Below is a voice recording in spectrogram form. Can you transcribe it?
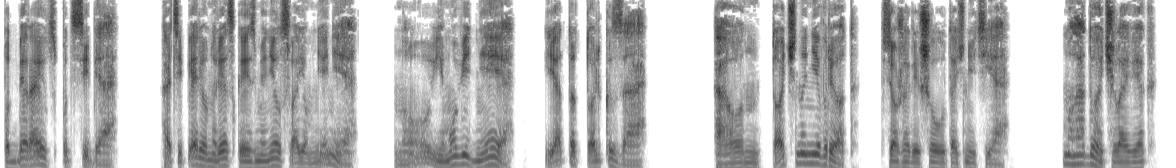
подбираются под себя. А теперь он резко изменил свое мнение? Ну, ему виднее, я-то только за. А он точно не врет, все же решил уточнить я. «Молодой человек»,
